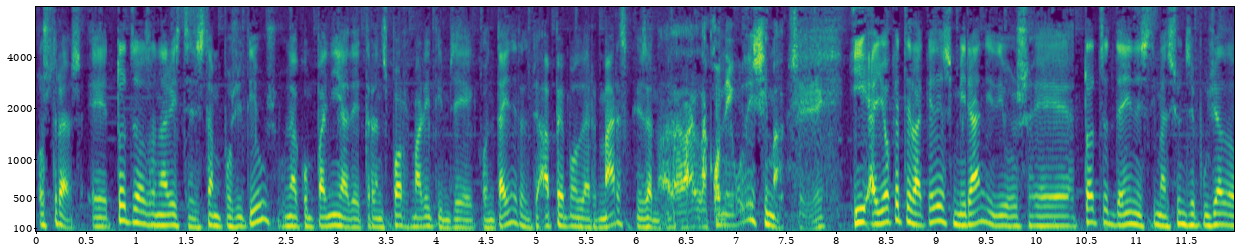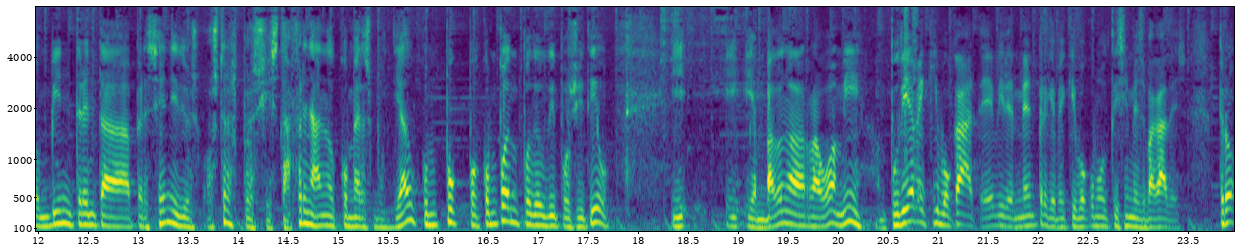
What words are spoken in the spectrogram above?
ostres, eh, tots els analistes estan positius, una companyia de transports marítims de containers, AP Moller Mars, que és la, la, la conegudíssima, Sí. i allò que te la quedes mirant i dius, eh, tots et deien estimacions de pujada d'un 20-30%, i dius, ostres, però si està frenant el comerç mundial, com, puc, com podem podeu dir positiu? I, i, i em va donar la raó a mi. Em podia haver equivocat, eh, evidentment, perquè m'equivoco moltíssimes vegades. Però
